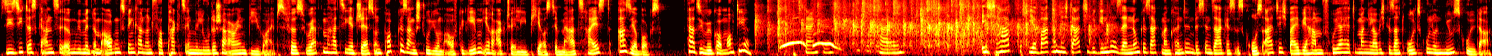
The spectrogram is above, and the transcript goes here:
Sie sieht das Ganze irgendwie mit einem Augenzwinkern und verpackt's in melodische R&B-Vibes. Fürs Rappen hat sie ihr Jazz- und Popgesangsstudium aufgegeben. Ihre aktuelle EP aus dem März heißt Asiabox. Herzlich willkommen auch dir. Danke. Hi. Ich habe, ihr wart noch nicht da zu Beginn der Sendung gesagt, man könnte ein bisschen sagen, es ist großartig, weil wir haben früher hätte man glaube ich gesagt Oldschool und Newschool da.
